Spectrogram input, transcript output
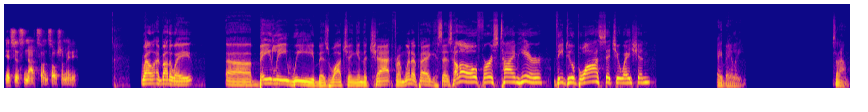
it's just nuts on social media Well, and by the way, uh, Bailey Weeb is watching in the chat from Winnipeg. Says, "Hello, first time here. The Dubois situation." Hey, Bailey, sit down.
